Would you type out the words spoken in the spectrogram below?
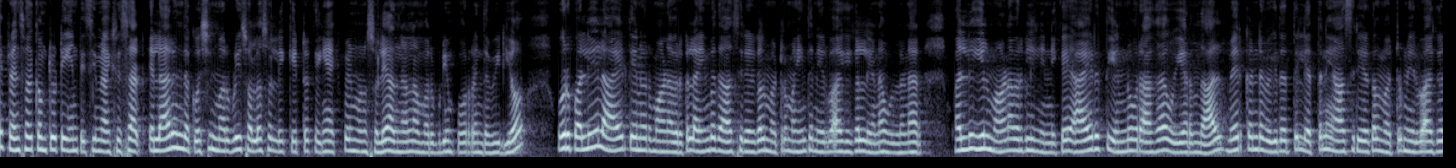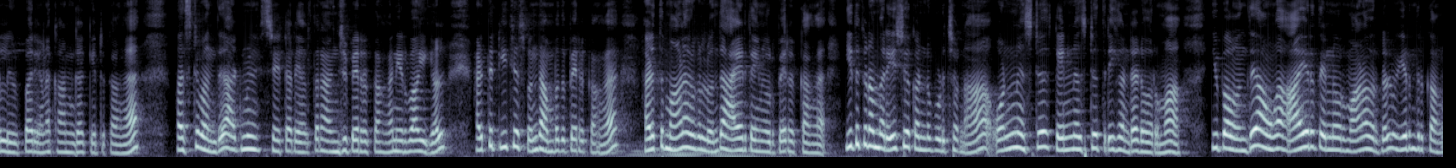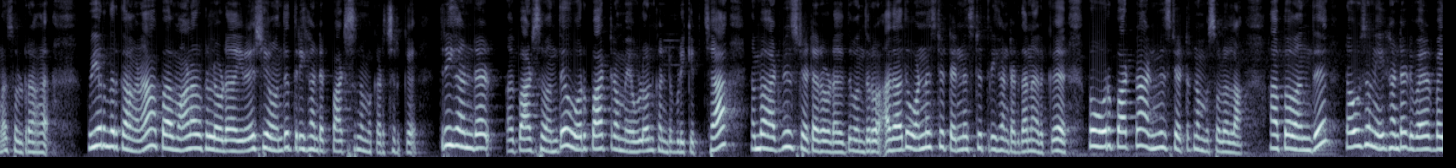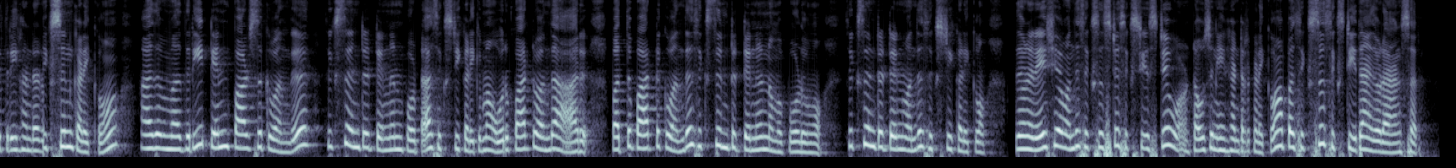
Hi friends welcome to TNPSC Maxi sir எல்லோரும் இந்த question மறுபடியும் சொல்ல சொல்லி கேட்டிருக்கீங்க. எக்ஸ்பிளைன் பண்ண சொல்லி அதனால் நான் மறுபடியும் போடுறேன் இந்த வீடியோ ஒரு பள்ளியில் ஆயிரத்தி ஐநூறு மாணவர்கள் ஐம்பது ஆசிரியர்கள் மற்றும் ஐந்து நிர்வாகிகள் என உள்ளனர். பள்ளியில் மாணவர்களின் எண்ணிக்கை ஆயிரத்தி எண்ணூறாக உயர்ந்தால் மேற்கண்ட விகிதத்தில் எத்தனை ஆசிரியர்கள் மற்றும் நிர்வாகிகள் இருப்பார் என காண்க கேட்டிருக்காங்க. ஃபஸ்ட்டு வந்து அட்மினிஸ்ட்ரேட்டர் எத்தனை? அஞ்சு பேர் இருக்காங்க. நிர்வாகிகள். அடுத்து டீச்சர்ஸ் வந்து ஐம்பது பேர் இருக்காங்க. அடுத்து மாணவர்கள் வந்து ஆயிரத்தி ஐநூறு பேர் இருக்காங்க. இதுக்கு நம்ம ரேஷியோ கண்டுபிடிச்சி கண்டுபிடிச்சோன்னா one is to ten is to three hundred வருமா? இப்போ வந்து அவங்க ஆயிரத்தி எண்ணூறு மாணவர்கள் உயர்ந்திருக்காங்கன்னு சொல்கிறாங்க உயர்ந்திருக்காங்கன்னா அப்போ மாணவர்களோட ரேஷியோ வந்து த்ரீ ஹண்ட்ரட் பார்ட்ஸ் நமக்கு கிடச்சிருக்கு. த்ரீ ஹண்ட்ரட் பார்ட்ஸை வந்து ஒரு பார்ட் நம்ம எவ்வளோன்னு கண்டுபிடிக்கிச்சா நம்ம அட்மினிஸ்ட்ரேட்டரோட இது வந்துடும் அதாவது one is to ten is to three hundred தானே இருக்குது இப்போ ஒரு பார்ட்னா அட்மினிஸ்ட்ரேட்டர் நம்ம சொல்லலாம். அப்போ வந்து thousand eight hundred divide by three hundred சிக்ஸ்ன்னு கிடைக்கும். அது மாதிரி டென் பார்ட்ஸுக்கு வந்து சிக்ஸ் இன்ட்டு டென்னுன்னு போட்டால் சிக்ஸ்டி கிடைக்குமா? ஒரு பார்ட் வந்து ஆறு. பத்து பார்ட்டுக்கு வந்து சிக்ஸ் இன்ட்டு டென்னுன்னு நம்ம போடுவோம். சிக்ஸ் இன்ட்டு டென் வந்து சிக்ஸ்டி கிடைக்கும். இதோட ரேஷியோ வந்து six is to sixty is to thousand eight hundred கிடைக்கும். அப்போ சிக்ஸு சிக்ஸ்டி தான் இதோட ஆன்சர்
